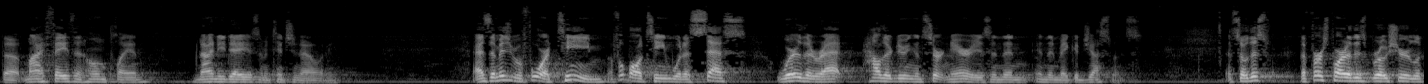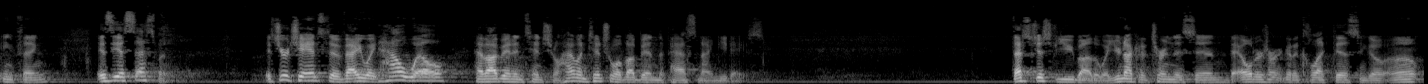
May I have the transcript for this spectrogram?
the My Faith at Home plan 90 days of intentionality. As I mentioned before, a team, a football team, would assess where they're at, how they're doing in certain areas, and then, and then make adjustments. And so this, the first part of this brochure looking thing is the assessment. It's your chance to evaluate how well have I been intentional? How intentional have I been the past 90 days? That's just for you, by the way. You're not going to turn this in. The elders aren't going to collect this and go, oh,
